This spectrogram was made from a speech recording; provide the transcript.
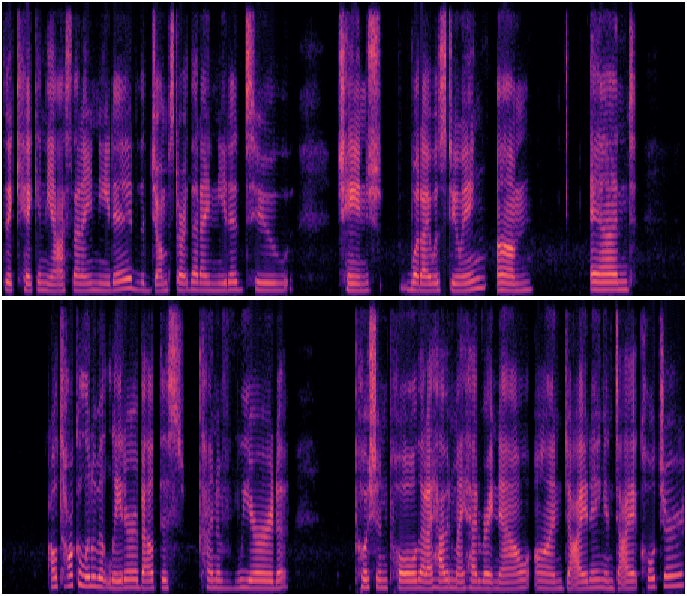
the kick in the ass that I needed, the jumpstart that I needed to change what I was doing. Um, and I'll talk a little bit later about this kind of weird push and pull that I have in my head right now on dieting and diet culture.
